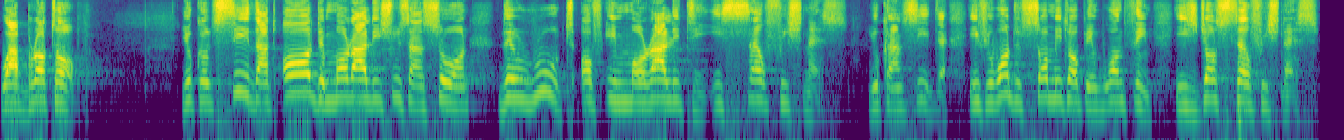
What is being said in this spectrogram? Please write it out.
were brought up you could see that all the moral issues and so on, the root of immorality is selfishness. You can see it. If you want to sum it up in one thing, it's just selfishness.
